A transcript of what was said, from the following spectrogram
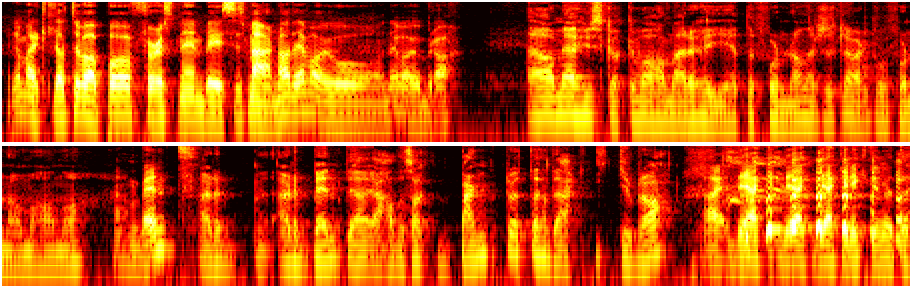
Jeg la merke til at det var på first name basis med Erna, det var jo, det var jo bra. Ja, men jeg huska ikke hva han der høye heter fornavn, ellers skulle jeg vært på fornavn med han òg. Bent? Er det, er det Bent? Jeg, jeg hadde sagt Bernt, vet du. Det er ikke bra. Nei, det er, det er, det er ikke riktig, vet du.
